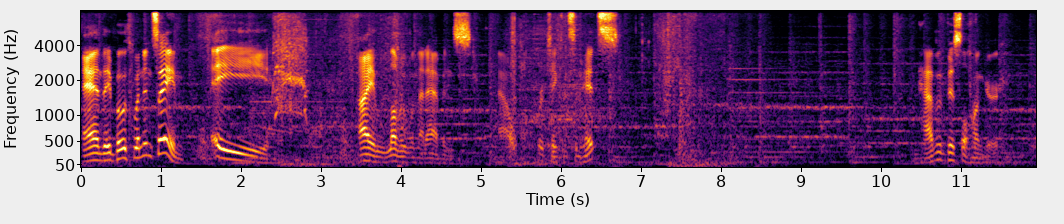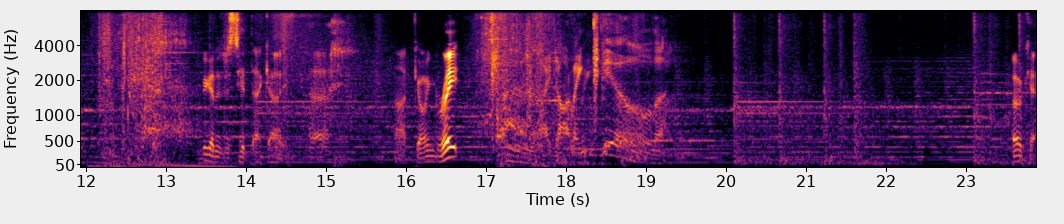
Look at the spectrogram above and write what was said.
And they both went insane. Hey! I love it when that happens. Ow. We're taking some hits. Have Abyssal Hunger. We gotta just hit that guy. Uh, not going great. My darling, kill. Okay.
